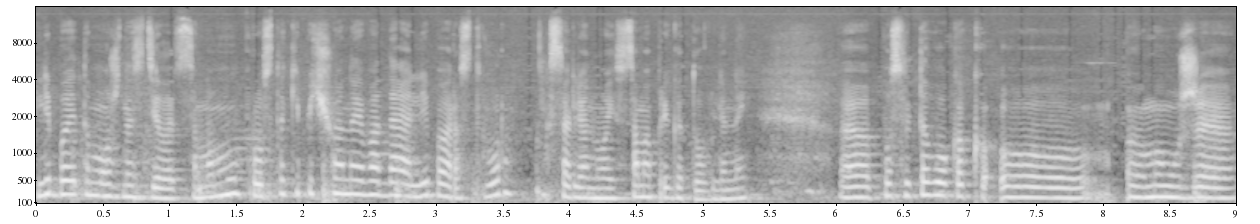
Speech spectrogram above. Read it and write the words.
либо это можно сделать самому, просто кипяченая вода, либо раствор соляной, самоприготовленный. Э, после того, как мы уже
